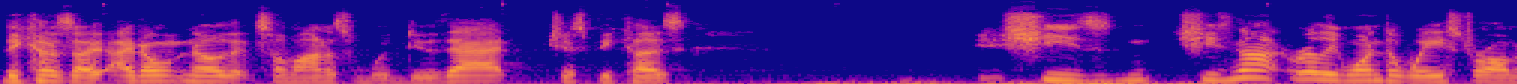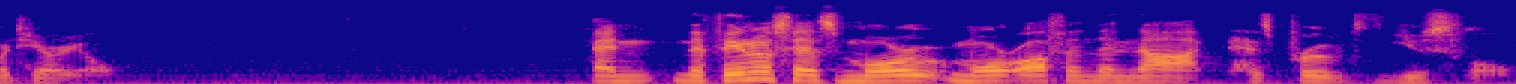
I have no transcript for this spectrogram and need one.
because I, I don't know that sylvanas would do that just because she's she's not really one to waste raw material. And Nathanos has more more often than not has proved useful.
